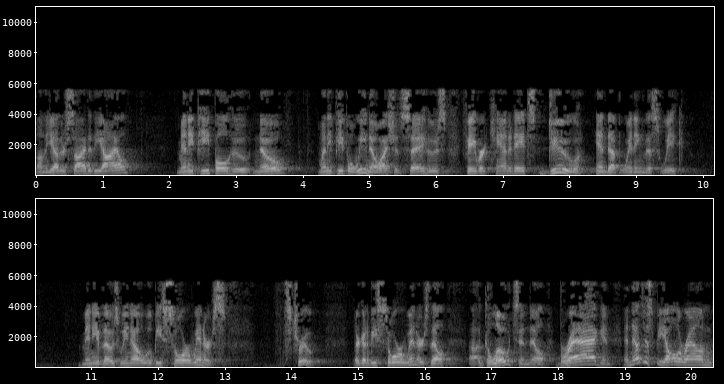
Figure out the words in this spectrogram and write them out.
On the other side of the aisle, many people who know, many people we know, I should say, whose favorite candidates do end up winning this week. Many of those we know will be sore winners. It's true. They're going to be sore winners. They'll uh, gloat and they'll brag and, and they'll just be all around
